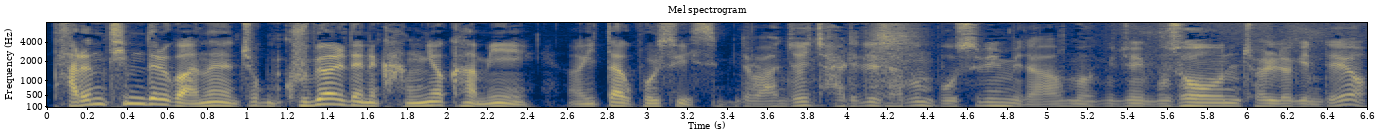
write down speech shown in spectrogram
다른 팀들과는 조금 구별되는 강력함이 어, 있다고 볼 수 있습니다. 네, 완전히 자리를 잡은 모습입니다. 뭐 굉장히 무서운 전력인데요.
